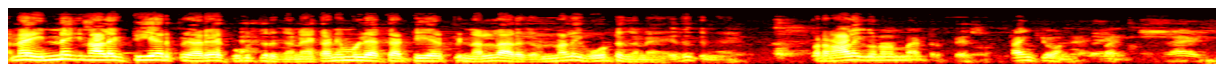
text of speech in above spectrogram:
ஆனால் இன்னைக்கு நாளைக்கு டிஆர்பி நிறைய கொடுத்துருக்கேன் கனிமொழி அக்கா டிஆர்பி நல்லா இருக்கு. நாளைக்கு ஓட்டுங்கண்ணே எதுக்குண்ணே? அப்புறம் நாளைக்கு ஒன்று மேட்டர் பேசுவோம். தேங்க்யூ ரைட்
